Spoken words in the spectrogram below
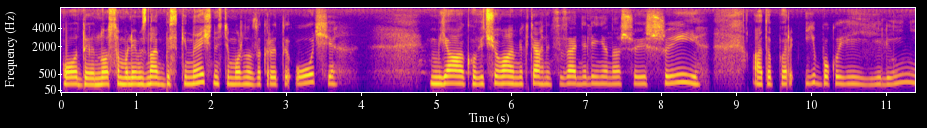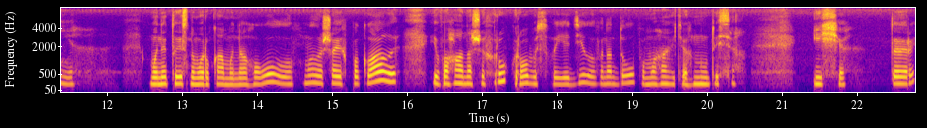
один. Носом малюємо знак безкінечності, можна закрити очі. М'яко відчуваємо, як тягнеться задня лінія нашої шиї, а тепер і бокові її лінії. Ми не тиснемо руками на голову, ми лише їх поклали, і вага наших рук робить своє діло, вона допомагає тягнутися. І ще три,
